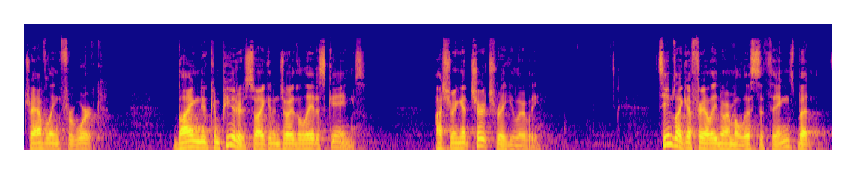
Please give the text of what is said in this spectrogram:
traveling for work buying new computers so I could enjoy the latest games, ushering at church regularly. It seems like a fairly normal list of things, but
